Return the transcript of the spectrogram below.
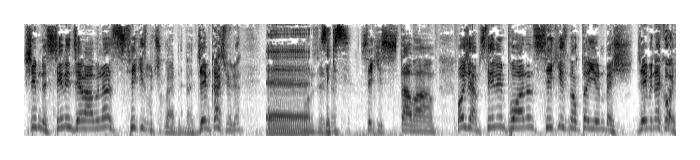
Şimdi senin cevabına 8,5 verdim ben. Cem kaç veriyorsun? Ee, 10 üzerinden. 8. 8 tamam. Hocam senin puanın 8.25. Cebine koy.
